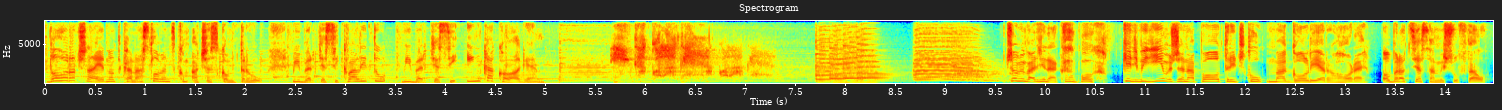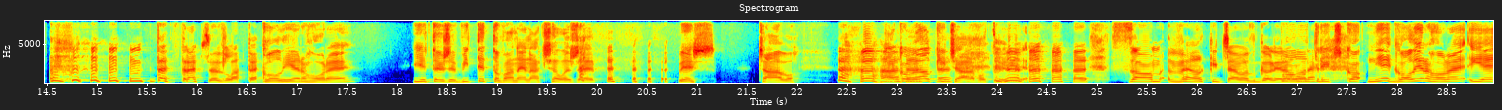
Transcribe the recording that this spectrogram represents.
Dlhoročná jednotka na slovenskom a českom trhu. Vyberte si kvalitu, vyberte si Inka Kolagén. Inka kolagén. Čo mi vadí na klapoch? Keď vidím, že na polotričku má golier hore. Obracia sa mi šufel. to je strašne zlaté. Golier hore je to, že vytetované na čele, že vieš, čávo. Ako veľký čávo tu je. Som veľký čavo z Golierom hore. Polotričko. Nie, golier hore je,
